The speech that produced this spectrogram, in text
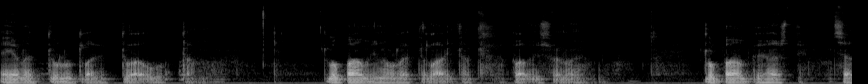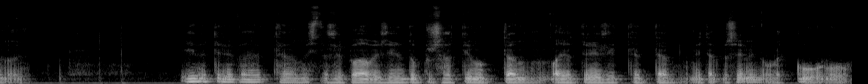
Ei ole tullut laitettua uutta. Lupaa minulle, että laitat, Pavi sanoi. Lupaan pyhästi, sanoin. Ihmettelin vähän, että mistä se Paavi siihen tupsahti, mutta ajattelin sitten, että mitäpä se minulle kuuluu.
